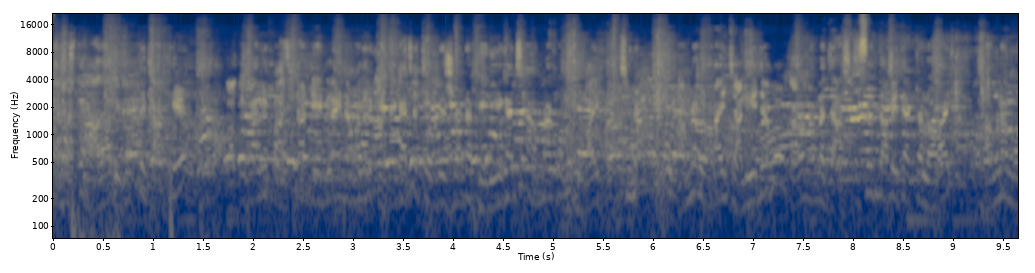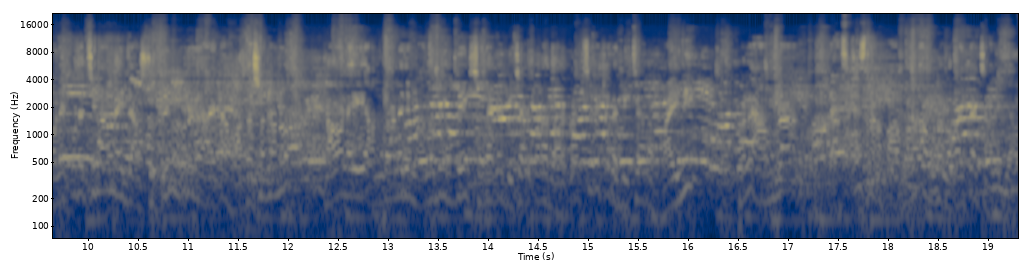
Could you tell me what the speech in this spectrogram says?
সমস্ত বাধা বিপত্তি কাটিয়ে গতকালের পাঁচটা ডেডলাইন আমাদের কেটে গেছে, চব্বিশ ঘণ্টা পেরিয়ে গেছে। আমরা কোনো ভয় পাচ্ছি না। আমরা লড়াই চালিয়ে যাব, কারণ আমরা জাস্টিসের দাবিতে একটা লড়াই। আমরা মনে করেছিলাম এই যা সুপ্রিম কোর্টের রায়টা হতাশাজনক, কারণ এই আন্দোলনে যে মানবিক দিক সেটাকে বিচার করা দরকার ছিল, সেটা বিচার হয়নি। ফলে আমরা জাস্টিস না পাওয়া পর্যন্ত আমরা লড়াইটা চালিয়ে যাব।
